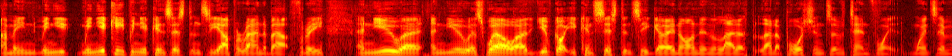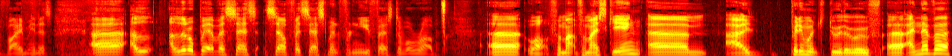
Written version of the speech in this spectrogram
I mean, I mean, you, I mean, you're keeping your consistency up around about three, and you, uh, and you as well. Uh, you've got your consistency going on in the latter latter portions of ten point seven five minutes. Uh, a, a, little bit of assess, self assessment from you, first of all, Rob. Uh, well, for my for my skiing, um, I pretty much through the roof. Uh, I never,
